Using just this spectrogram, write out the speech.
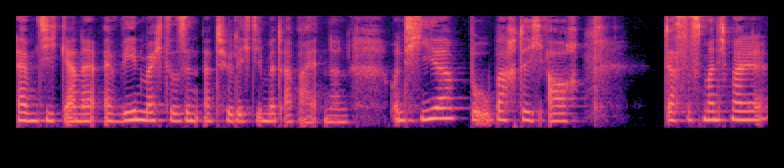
ähm, die ich gerne erwähnen möchte, sind natürlich die Mitarbeitenden. Und hier beobachte ich auch, dass es manchmal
